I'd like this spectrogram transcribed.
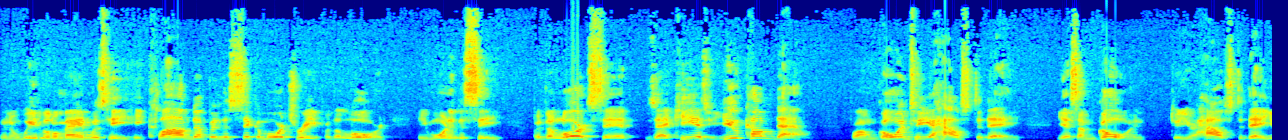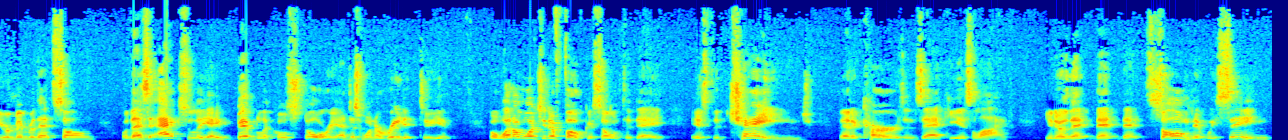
and a wee little man was he. He climbed up in the sycamore tree for the Lord he wanted to see. But the Lord said, Zacchaeus, you come down, for I'm going to your house today. Yes, I'm going to your house today. You remember that song? Well, that's actually a biblical story. I just want to read it to you. But what I want you to focus on today is the change that occurs in Zacchaeus' life. You know, that, that, that song that we sing,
